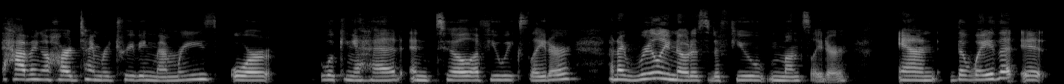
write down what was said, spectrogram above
having a hard time retrieving memories or looking ahead until a few weeks later, and I really noticed it a few months later. And the way that it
